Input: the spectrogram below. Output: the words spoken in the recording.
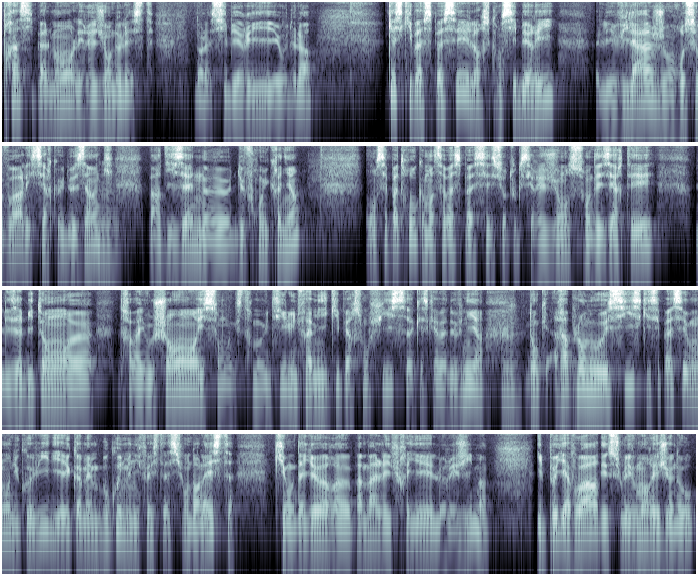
principalement les régions de l'Est, dans la Sibérie et au-delà. Qu'est-ce qui va se passer lorsqu'en Sibérie, les villages vont recevoir les cercueils de zinc Mm. par dizaines euh, du front ukrainien on ne sait pas trop comment ça va se passer, surtout que ces régions sont désertées. Les habitants euh, travaillent au champ, ils sont extrêmement utiles. Une famille qui perd son fils, euh, qu'est-ce qu'elle va devenir? Mm. Donc rappelons-nous aussi ce qui s'est passé au moment du Covid. Il y a eu quand même beaucoup de manifestations dans l'Est qui ont d'ailleurs euh, pas mal effrayé le régime. Il peut y avoir des soulèvements régionaux.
